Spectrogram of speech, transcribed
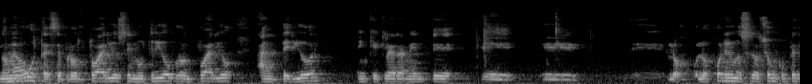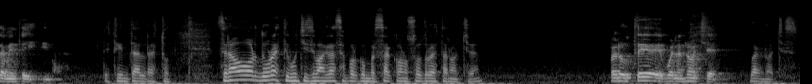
No me gusta ese prontuario, ese nutrido prontuario anterior en que claramente eh, eh, los, pone en una situación completamente distinta. Distinta al resto. Senador Durresti, muchísimas gracias por conversar con nosotros esta noche. ¿eh? Para ustedes, buenas noches. Buenas noches.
